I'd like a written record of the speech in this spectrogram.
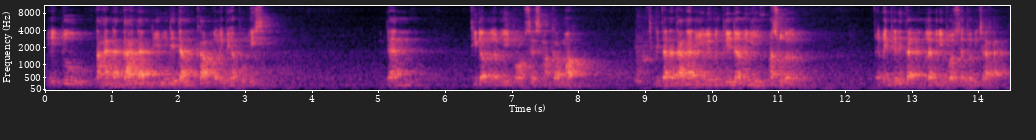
iaitu tahanan-tahanan ini ditangkap oleh pihak polis dan tidak melalui proses mahkamah ditandatangani oleh Menteri Dalam Negeri masuk dalam. Dan mereka ini tak melalui proses perbicaraan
